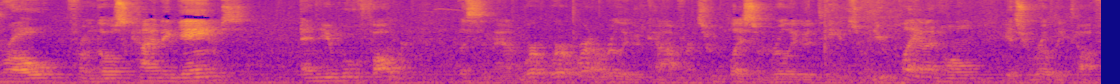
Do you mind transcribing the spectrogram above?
Grow from those kind of games, and you move forward. Listen, man, we're, we're, we're in a really good conference. We play some really good teams. When you play them at home, it's really tough.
